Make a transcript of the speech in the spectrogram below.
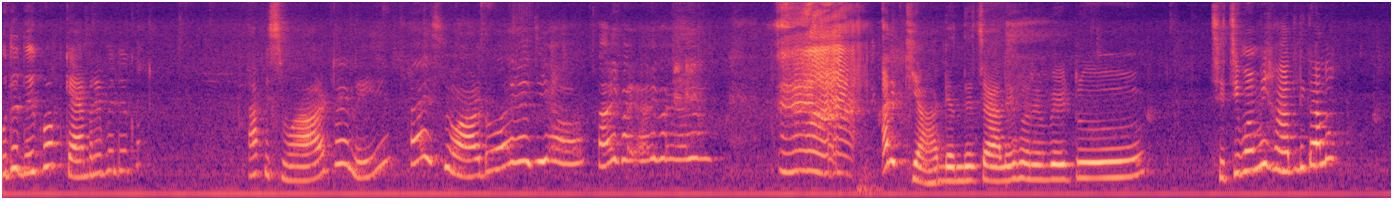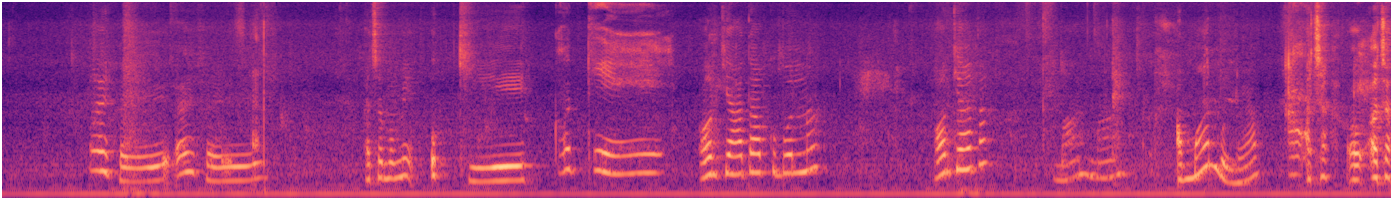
उधर देखो आप कैमरे में देखो। आप स्मार्ट है नहीं? हाँ स्मार्ट बॉय है जी आप हाय हाय हाय हाय हाय। अरे क्या गंदे चाले हो रहे बेटू? छिची मम्मी हाथ निकालो। आय हाय आय हाय। अच्छा मम्मी ओके। ओके। और क्या था आपको बोलना? और क्या था? मान मान। अम्मान बोल रहे हैं आप? अच्छा अच्छा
